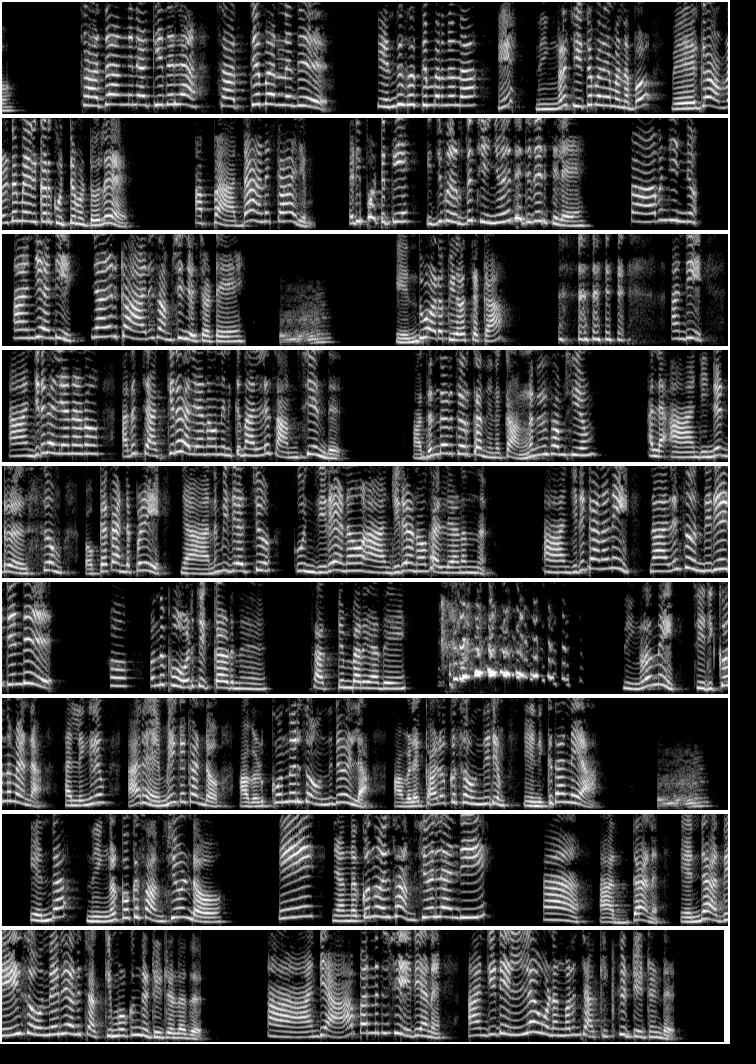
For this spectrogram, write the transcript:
കഥ അങ്ങനെ ആക്കിയതല്ല സത്യം പറഞ്ഞത് എന്ത് സത്യം പറഞ്ഞതാ ഏ നിങ്ങൾ ചീത്ത പറയാൻ വന്നപ്പോ വേഗം അവളുടെ മേൽക്കറി കുറ്റമിട്ടു അല്ലേ അപ്പൊ അതാണ് കാര്യം എടി പൊട്ടത്തി ഇത് വെറുതെ ചിന്നുവിനെ തെറ്റിദ്ധരിച്ചില്ലേ പാവം ചിന്നു ആന്റി ആന്റി ഞാൻ ഒരു കാര്യം സംശയം ചോദിച്ചോട്ടെ എന്തുവാടാ പിറച്ചക്ക ആന്റി ആന്റിയുടെ കല്യാണാണോ അത് ചക്കിയുടെ കല്യാണോ എന്ന് എനിക്ക് നല്ല സംശയമുണ്ട് അതെന്താ ചെറുക്കാൻ നിനക്ക് അങ്ങനെ ഒരു സംശയം. അല്ല ആന്റിന്റെ ഡ്രസ്സും ഒക്കെ കണ്ടപ്പോഴേ ഞാനും വിചാരിച്ചു കുഞ്ചിരാണോ ആന്റിരാണോ കല്യാണം എന്ന് ആന്റിനെ കാണാനേ സുന്ദരിയായിട്ടുണ്ട്. ഒന്ന് സത്യം പറയാതെ. ചിരിക്കൊന്നും വേണ്ട. ആ കണ്ടോ? സൗന്ദര്യമില്ല അവളെക്കാളൊക്കെ സൗന്ദര്യം എനിക്ക് തന്നെയാ. എന്താ? നിങ്ങൾക്കൊക്കെ സംശയമുണ്ടോ? ഏ ഞങ്ങൾക്കൊന്നും ഒരു സംശയമില്ല ആന്റി ആ അതാണ് എന്റെ അതേ സൗന്ദര്യമാണ് ചക്കിമോക്കും കിട്ടിയിട്ടുള്ളത്. ആന്റി ആ പറഞ്ഞത് ശരിയാണ്. ആന്റിയുടെ എല്ലാ ഗുണങ്ങളും ചക്കിക്ക് കിട്ടിയിട്ടുണ്ട്.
